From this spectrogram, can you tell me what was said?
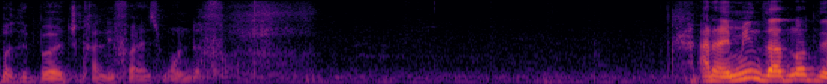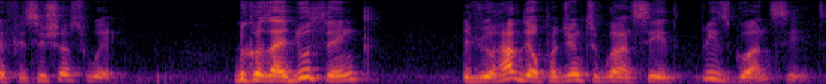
But the Burj Khalifa is wonderful. And I mean that not in a facetious way. Because I do think if you have the opportunity to go and see it, please go and see it.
